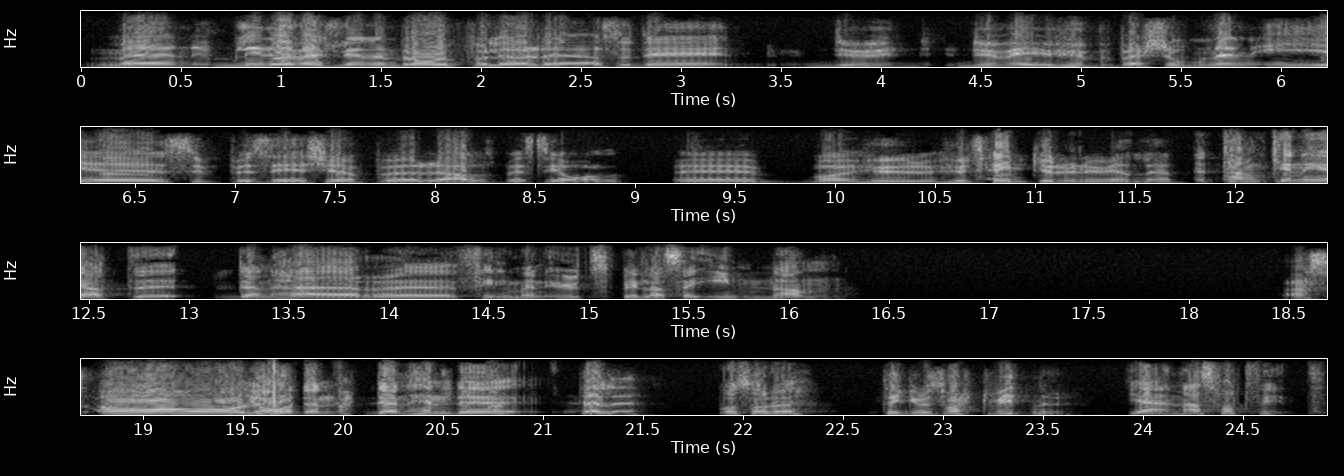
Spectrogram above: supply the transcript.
Men blir det verkligen en bra uppföljare det? Alltså det, du, du är ju huvudpersonen i eh, Super C köper halvspecial. Eh, vad, hur, hur tänker du nu egentligen? Tanken är att eh, den här eh, filmen utspelar sig innan. Alltså, ah, du Ja, den, den hände... eller? Vad sa du? Tänker du svartvitt nu? Gärna svartvitt.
